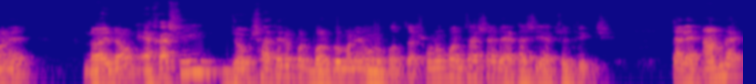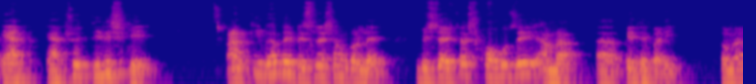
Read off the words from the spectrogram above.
মানে নয় নং একাশি যোগ সাতের উপর বর্গ মানে উনপঞ্চাশ উনপঞ্চাশ আর একাশি একশো তিরিশ। তাহলে আমরা এক, একশো তিরিশকে আর কীভাবে বিশ্লেষণ করলে বিষয়টা সহজেই আমরা পেতে পারি? তোমরা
